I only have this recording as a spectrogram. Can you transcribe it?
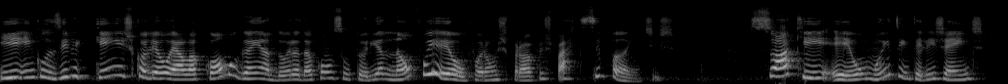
e, inclusive, quem escolheu ela como ganhadora da consultoria não fui eu, foram os próprios participantes. Só que eu, muito inteligente,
